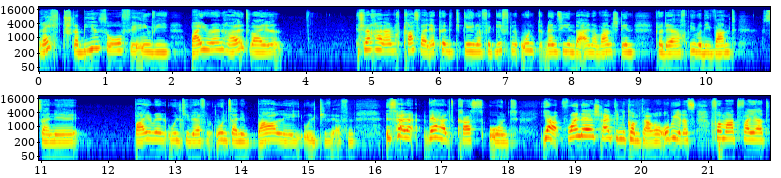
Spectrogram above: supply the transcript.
recht stabil so für irgendwie Byron halt, weil es wäre halt einfach krass, weil er könnte die Gegner vergiften und wenn sie hinter einer Wand stehen, könnte er noch über die Wand seine Byron-Ulti werfen und seine Barley-Ulti werfen. Ist halt, wäre halt krass und ja, Freunde, schreibt in die Kommentare, ob ihr das Format feiert.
